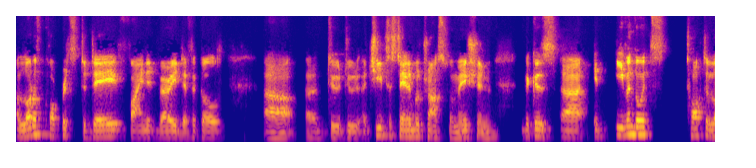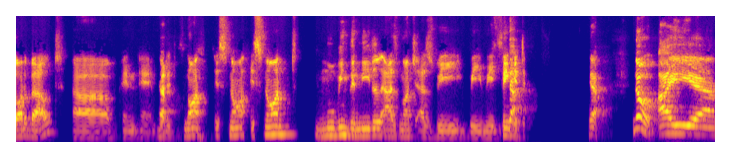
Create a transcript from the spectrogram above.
a lot of corporates today find it very difficult to to achieve sustainable transformation because uh, it even though it's talked a lot about, uh, but it's not it's not it's not moving the needle as much as we we, we think yeah. it is. Yeah. No, I uh,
